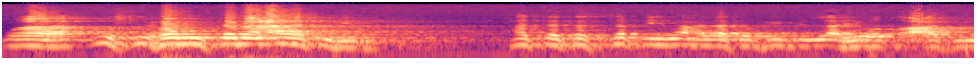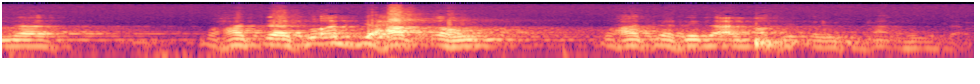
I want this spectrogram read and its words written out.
ويصلحوا مجتمعاتهم حتى تستقيم على توحيد الله وطاعة الله وحتى تؤدي حقه وحتى تدع معصيته سبحانه وتعالى.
